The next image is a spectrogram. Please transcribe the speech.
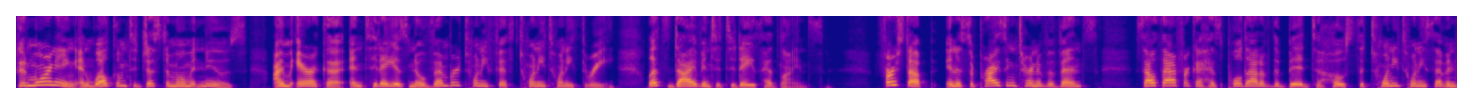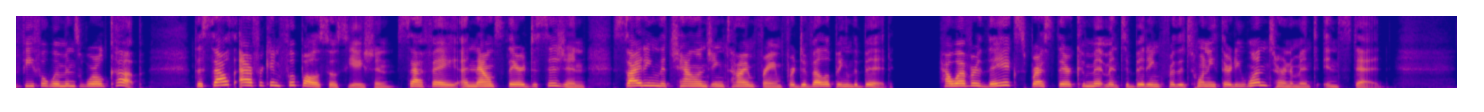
Good morning and welcome to Just a Moment News. I'm Erica and today is November 25th, 2023. Let's dive into today's headlines. First up, in a surprising turn of events, South Africa has pulled out of the bid to host the 2027 FIFA Women's World Cup. The South African Football Association, SAFA, announced their decision, citing the challenging timeframe for developing the bid. However, they expressed their commitment to bidding for the 2031 tournament instead.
